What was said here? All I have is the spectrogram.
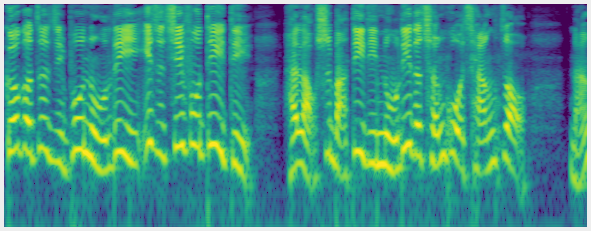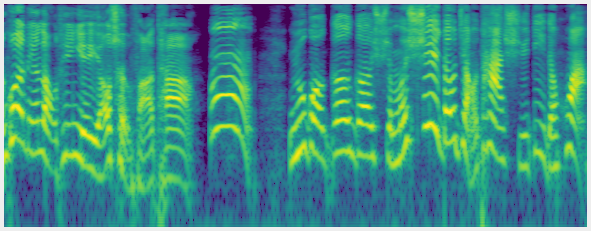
哥哥自己不努力，一直欺负弟弟，还老是把弟弟努力的成果抢走，难怪连老天爷也要惩罚他。嗯，如果哥哥什么事都脚踏实地的话。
